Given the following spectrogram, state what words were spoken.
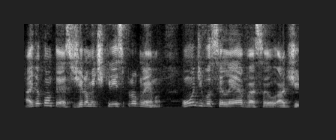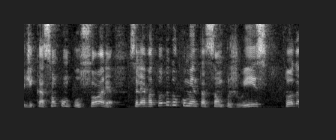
Aí o que acontece? Geralmente cria esse problema. Onde você leva essa adjudicação compulsória, você leva toda a documentação pro juiz, todo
